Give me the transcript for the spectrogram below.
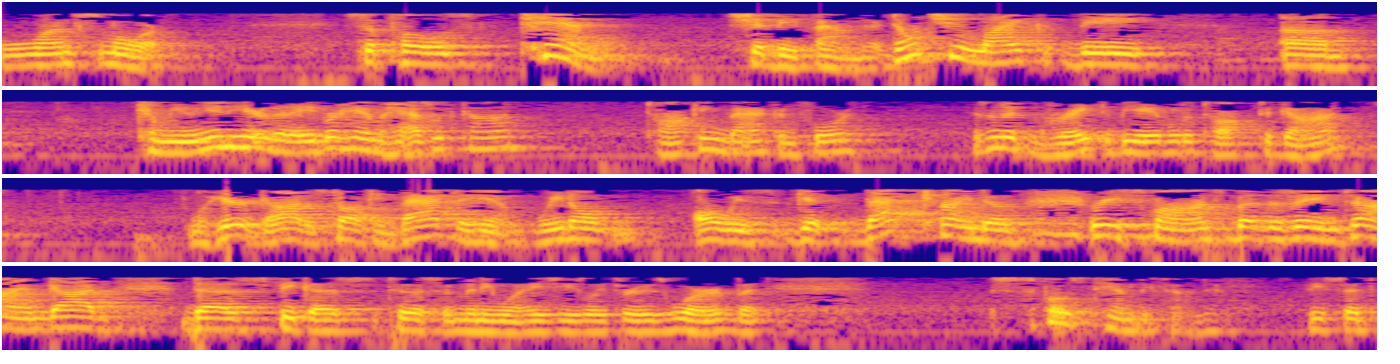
once more. Suppose 10 should be found there. Don't you like the um, communion here that Abraham has with God, talking back and forth. Isn't it great to be able to talk to God? Well, here God is talking back to him. We don't always get that kind of response, but at the same time, God does speak us to us in many ways, usually through His Word. But suppose ten be found there. He said,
